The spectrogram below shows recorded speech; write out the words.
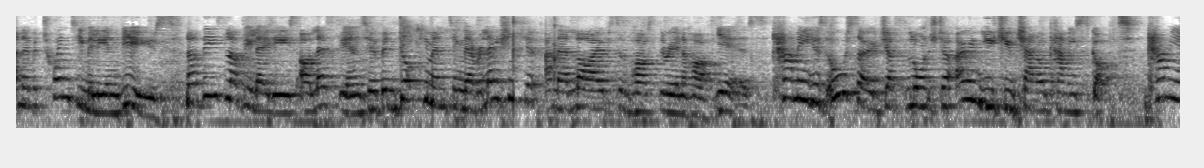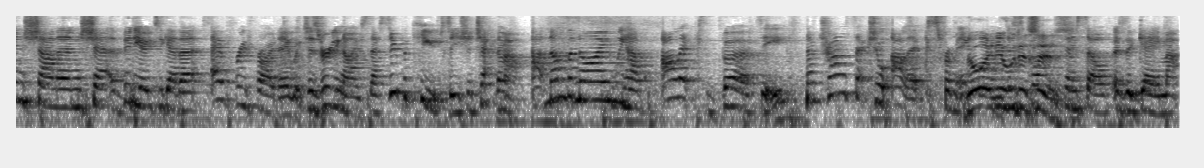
and over 20 million views. Now these lovely ladies are lesbians who have been documenting their relationship and their lives for the past three and a half years. Cammie has also just launched her own YouTube channel, Cammie Scott. Cammie and Shannon share a video together every Friday, which is really nice. They're super cute, so you should check them out. At number nine, we have Alex Bertie. Now, transsexual Alex from England idea who this is. himself as a gay man,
